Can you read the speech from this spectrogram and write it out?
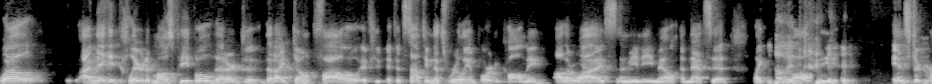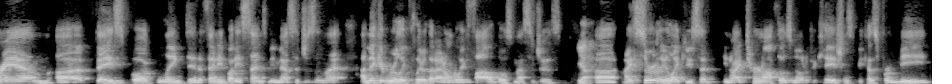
Well, I make it clear to most people that are do, that I don't follow. If you, if it's something that's really important, call me. Otherwise, send me an email, and that's it. Like all the Instagram, uh, Facebook, LinkedIn. If anybody sends me messages in that, I make it really clear that I don't really follow those messages. Yeah. Uh, I certainly, like you said, you know, I turn off those notifications because for me,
